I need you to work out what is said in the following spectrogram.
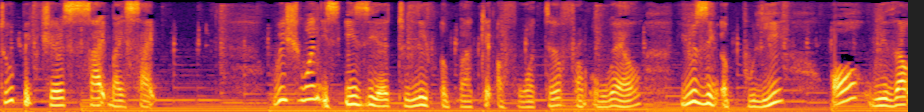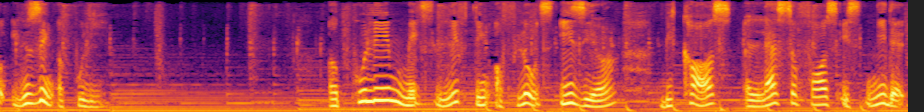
two pictures side by side. Which one is easier to lift a bucket of water from a well using a pulley or without using a pulley? A pulley makes lifting of loads easier because a lesser force is needed.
